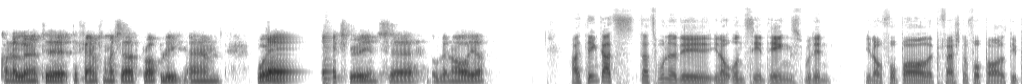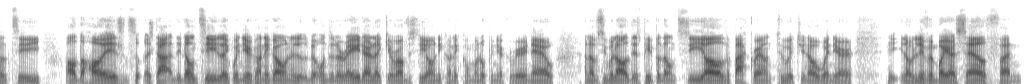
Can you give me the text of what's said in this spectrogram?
kind of learn to to fend for myself properly. Um, but yeah, experience uh, of it all, yeah. I think that's that's one of the you know unseen things within you know football, professional football. People see all the highs and stuff like that, and they don't see like when you're kind of going a little bit under the radar, like you're obviously only kind of coming up in your career now, and obviously with all this, people don't see all the background to it. You know, when you're you know living by yourself, and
